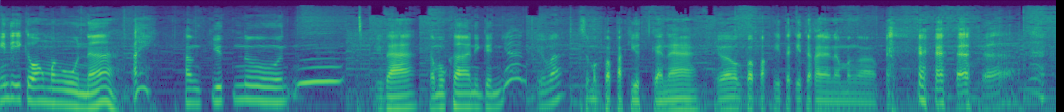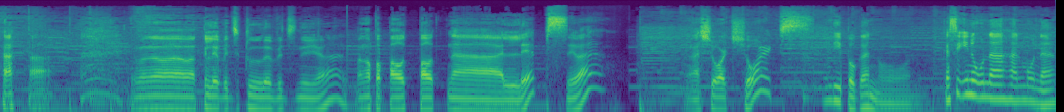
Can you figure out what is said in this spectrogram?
Hindi ikaw ang manguna. Ay, ang cute nun. Mm Diba? Kamukha ni ganyan. Diba? So magpapakute ka na. Diba? Magpapakita-kita ka na ng mga... yung mga cleavage-cleavage na yan. Mga papout-pout na lips. Diba? Mga short shorts. Hindi po ganun. Kasi inuunahan mo na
